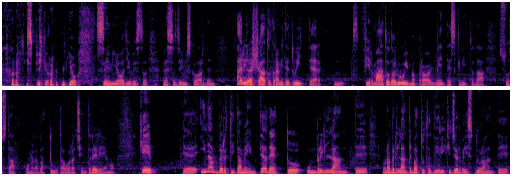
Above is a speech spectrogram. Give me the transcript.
ora vi spiegherò il mio semi-odio verso, verso James Corden, ha rilasciato tramite Twitter, firmato da lui, ma probabilmente scritto da suo staff come la battuta, ora ci entreremo, che eh, inavvertitamente ha detto un brillante, una brillante battuta di Ricky Gervais durante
